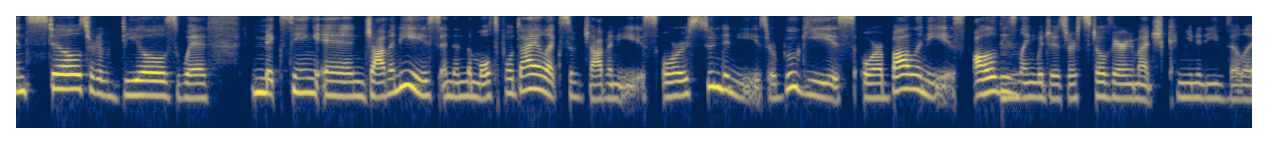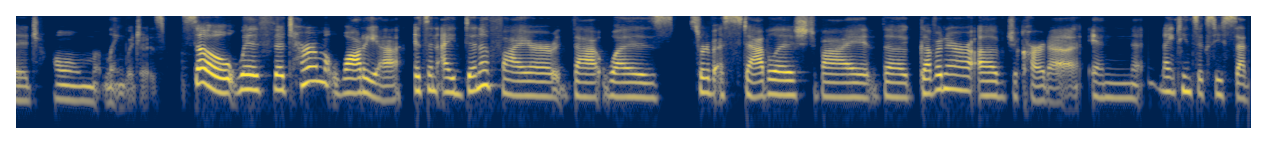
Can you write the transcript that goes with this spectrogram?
and still sort of deals with mixing in Javanese and then the multiple dialects of Javanese or Sundanese or Bugis or Balinese. All of these mm-hmm. languages are still very much community, village, home languages. So with the term Waria, it's an identifier that was sort of established by the governor of Jakarta in 1967.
